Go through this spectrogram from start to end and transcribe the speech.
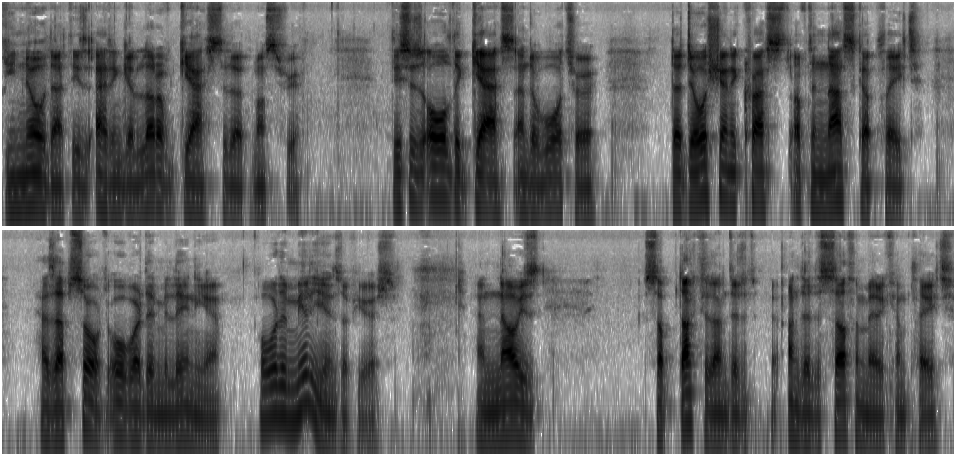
you know that is adding a lot of gas to the atmosphere. This is all the gas and the water that the oceanic crust of the Nazca plate has absorbed over the millennia, over the millions of years, and now is subducted under, under the South American plate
